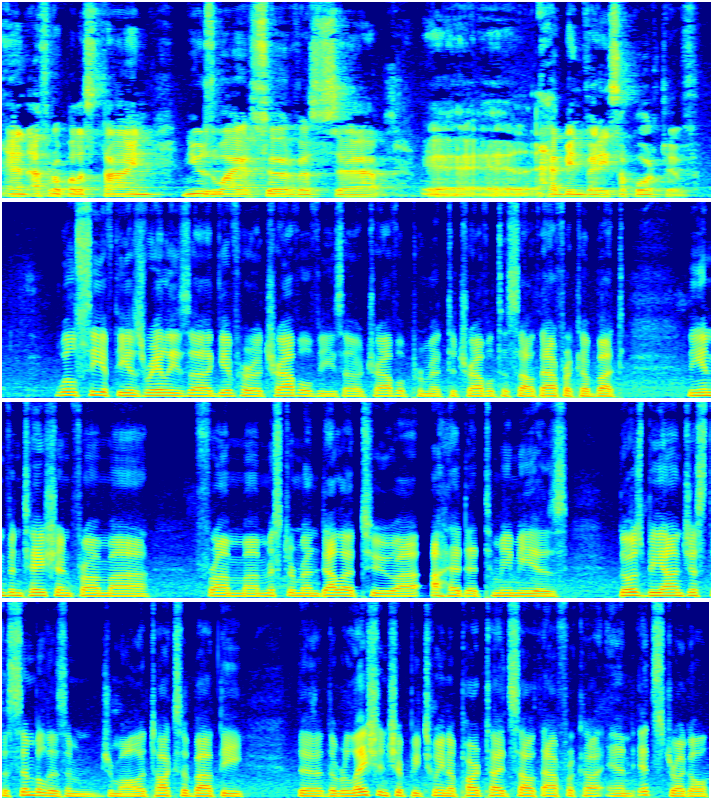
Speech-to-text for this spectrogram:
and Afro-Palestine Newswire service uh, uh, have been very supportive. We'll see if the Israelis uh, give her a travel visa or travel permit to travel to South Africa. But the invitation from uh, from Mr. Mandela to Ahed et Tamimi is goes beyond just the symbolism, Jamal. It talks about the the, the relationship between apartheid South Africa and its struggle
